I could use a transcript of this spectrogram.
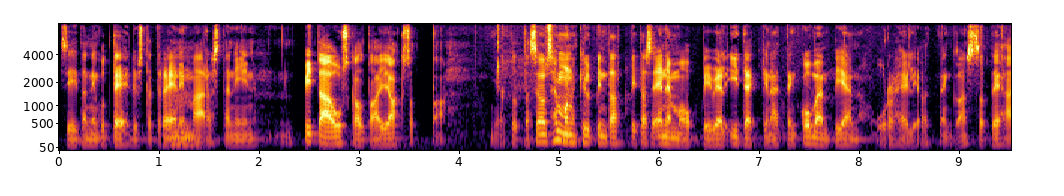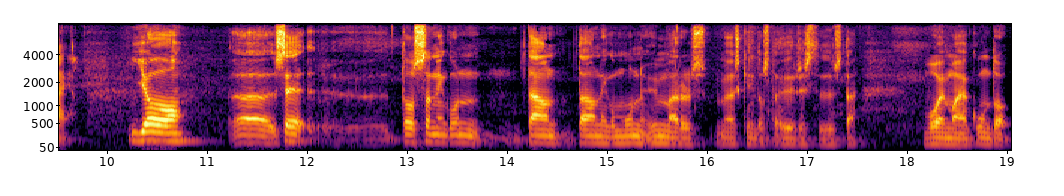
siitä niin kuin tehdystä treenimäärästä, niin pitää uskaltaa jaksottaa. Ja tota, se on semmoinen kyllä, mitä pitäisi enemmän oppia vielä itsekin näiden kovempien urheilijoiden kanssa tehdä. Ja. Joo, se tuossa niin kuin, tämä on, tää on niin kuin mun ymmärrys myöskin tuosta yhdistetystä voima- ja kunto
